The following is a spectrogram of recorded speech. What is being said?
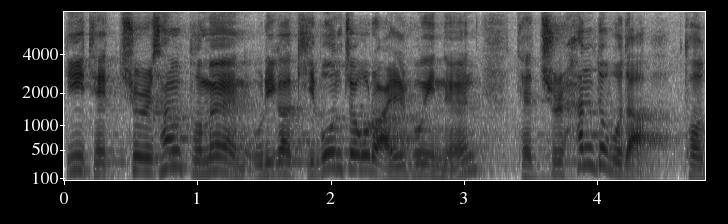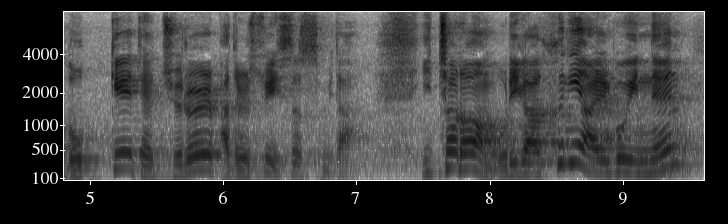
이 대출 상품은 우리가 기본적으로 알고 있는 대출 한도보다 더 높게 대출을 받을 수 있었습니다. 이처럼 우리가 흔히 알고 있는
